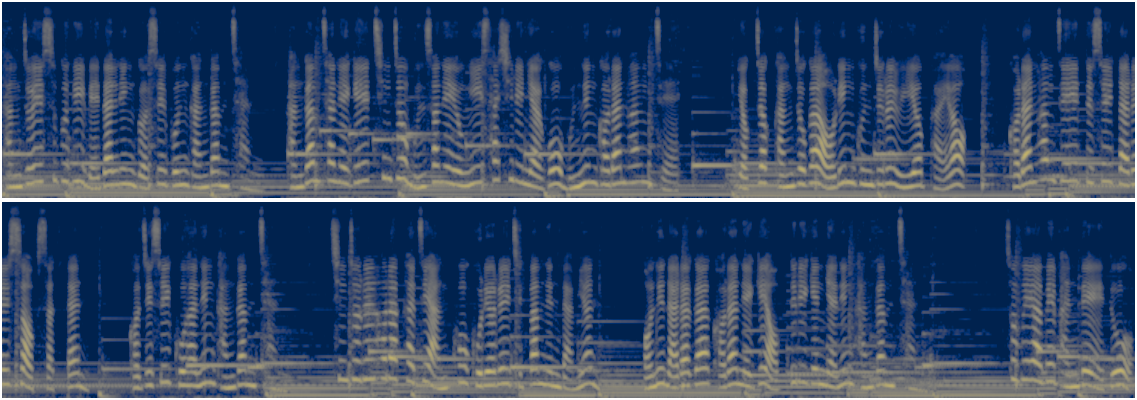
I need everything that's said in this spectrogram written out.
강조의 수급이 매달린 것을 본 강감찬. 강감찬에게 칭조 문서 내용이 사실이냐고 묻는 거란 황제. 역적 강조가 어린 군주를 위협하여 거란 황제의 뜻을 따를 수 없었단 거짓을 고하는 강감찬. 칭조를 허락하지 않고 고려를 짓밟는다면 어느 나라가 거란에게 엎드리겠냐는 강감찬. 소배합의 반대에도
